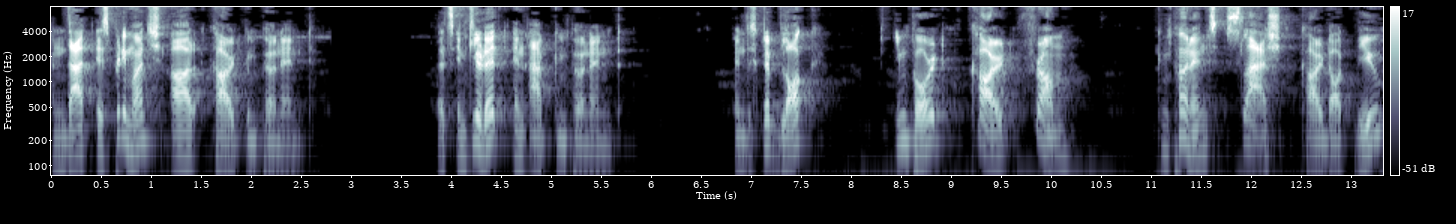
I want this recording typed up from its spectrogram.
And that is pretty much our card component. Let's include it in app component. In the script block, import card from components slash card.vue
